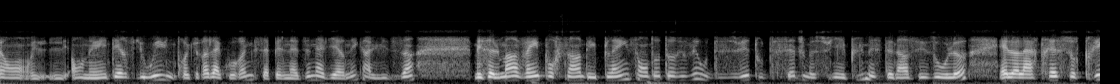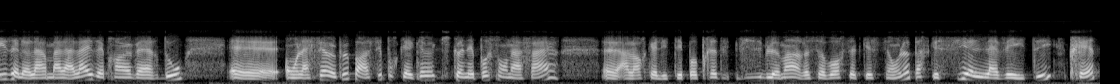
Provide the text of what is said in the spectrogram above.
on, on, a interviewé une procureure de la Couronne qui s'appelle Nadine Aviernick en lui disant, mais seulement 20% des plaintes sont autorisées, ou 18 ou 17, je me souviens plus, mais c'était dans ces eaux-là. Elle a l'air très surprise, elle a l'air mal à l'aise, elle prend un verre d'eau. Euh, on l'a fait un peu passer pour quelqu'un qui connaît pas son affaire. Euh, alors qu'elle n'était pas prête visiblement à recevoir cette question-là, parce que si elle l'avait été prête,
